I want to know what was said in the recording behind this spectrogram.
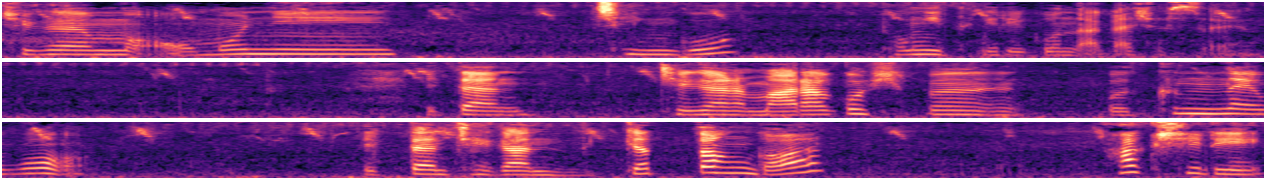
지금 어머니 친구 동이 데리고 나가셨어요. 일단 제가 말하고 싶은 거 끝내고 일단 제가 느꼈던 것 확실히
